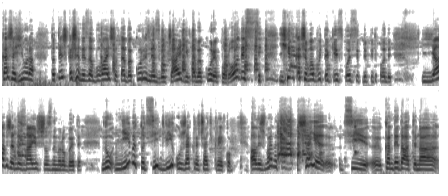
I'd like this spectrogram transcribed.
Ка- Каже Юра, то ти ж каже, не забувай, що в тебе кури незвичайні, в тебе кури породисті. Їм каже, мабуть, такий спосіб не підходить. Я вже не знаю, що з ними робити. Ну, нібито ці дві уже кричать криком. Але ж в мене тут ще є е, ці е, кандидати на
